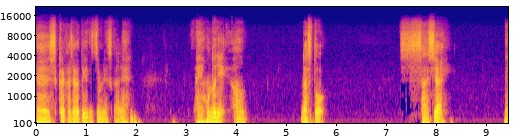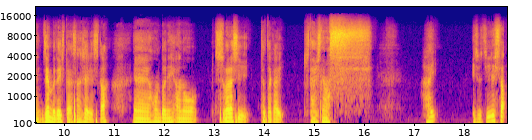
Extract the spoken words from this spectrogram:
えー、しっかり勝ち上がってきたチームですからね。えー、本当に、あの、ラスト3試合、ね、全部できたら3試合ですか？えー、本当に、あの、素晴らしい戦い、期待してます。はい。以上、次でした。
